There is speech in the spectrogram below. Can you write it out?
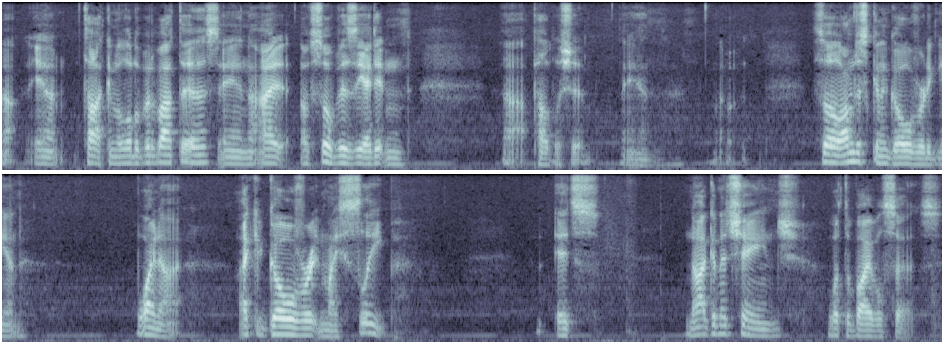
uh, yeah, talking a little bit about this, and I, I was so busy I didn't uh, publish it. And uh, so I'm just going to go over it again. Why not? I could go over it in my sleep. It's not going to change what the Bible says.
